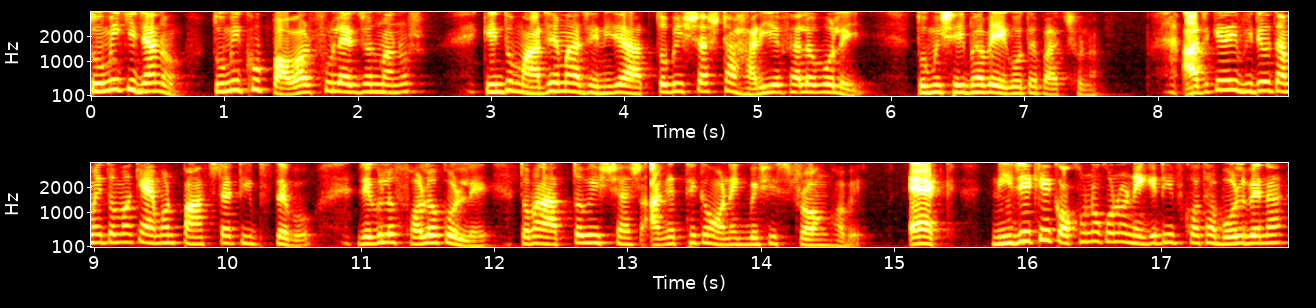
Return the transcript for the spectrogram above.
তুমি কি জানো, তুমি খুব পাওয়ারফুল একজন মানুষ? কিন্তু মাঝে মাঝে নিজের আত্মবিশ্বাসটা হারিয়ে ফেলো বলেই তুমি সেইভাবে এগোতে পারছ না। আজকের এই ভিডিওতে আমি তোমাকে এমন পাঁচটা টিপস দেবো, যেগুলো ফলো করলে তোমার আত্মবিশ্বাস আগের থেকে অনেক বেশি স্ট্রং হবে। এক, নিজেকে কখনো কোনো নেগেটিভ কথা বলবে না,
